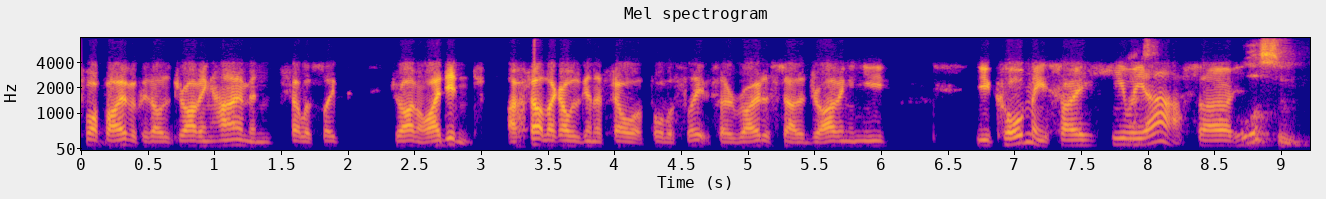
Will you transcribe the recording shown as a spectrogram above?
swap over because I was driving home and fell asleep driving. Well, I didn't. I felt like I was going to fall fall asleep, so Rhoda started driving, and you you called me, so here we are. So Awesome.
